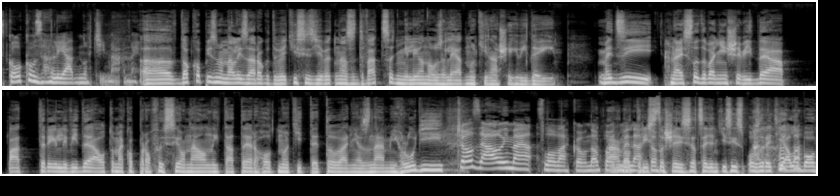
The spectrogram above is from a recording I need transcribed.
koľko vzhliadnutí máme? Uh, dokopy sme mali za rok 2019 20 miliónov vzhliadnutí našich videí. Medzi najsledovanejšie videá patrili videá o tom, ako profesionálny Tater hodnotí tetovania známych ľudí. Čo zaujíma Slovákov, no poďme Áno, 367 tisíc pozretí, alebo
